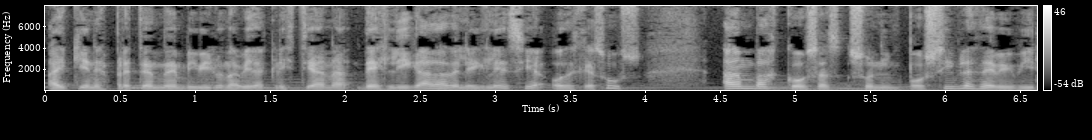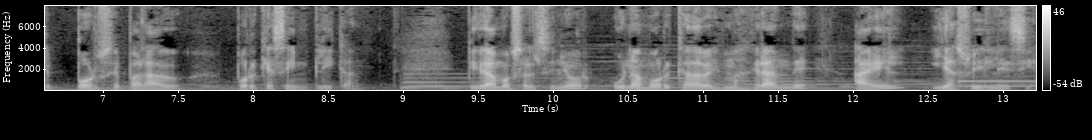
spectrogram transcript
hay quienes pretenden vivir una vida cristiana desligada de la iglesia o de Jesús. Ambas cosas son imposibles de vivir por separado porque se implican. Pidamos al Señor un amor cada vez más grande a Él y a su iglesia.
